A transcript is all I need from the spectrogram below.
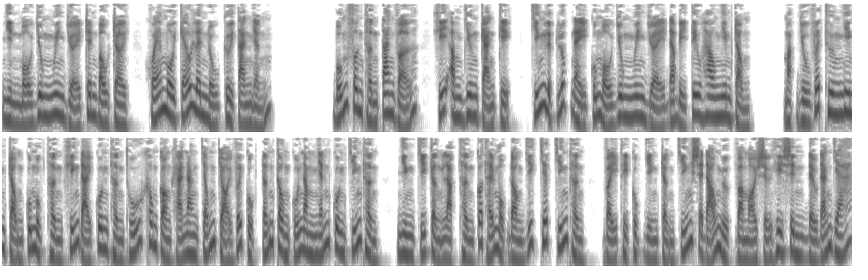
nhìn mộ dung nguyên Duệ trên bầu trời, khóe môi kéo lên nụ cười tàn nhẫn. Bốn phân thần tan vỡ, khí âm dương cạn kiệt, chiến lực lúc này của mộ dung nguyên Duệ đã bị tiêu hao nghiêm trọng. Mặc dù vết thương nghiêm trọng của mục thần khiến đại quân thần thú không còn khả năng chống chọi với cuộc tấn công của năm nhánh quân chiến thần, nhưng chỉ cần lạp thần có thể một đòn giết chết chiến thần, vậy thì cục diện trận chiến sẽ đảo ngược và mọi sự hy sinh đều đáng giá.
